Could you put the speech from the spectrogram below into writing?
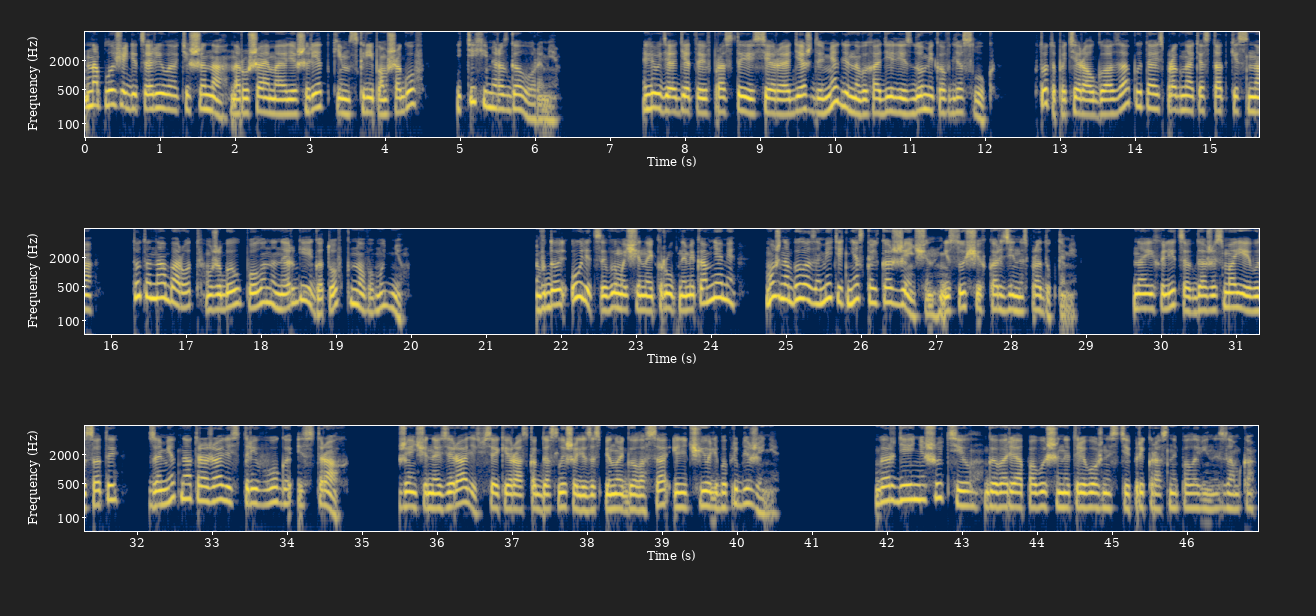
На площади царила тишина, нарушаемая лишь редким скрипом шагов и тихими разговорами. Люди, одетые в простые серые одежды, медленно выходили из домиков для слуг. Кто-то потирал глаза, пытаясь прогнать остатки сна, кто-то, наоборот, уже был полон энергии и готов к новому дню. Вдоль улицы, вымощенной крупными камнями, можно было заметить несколько женщин, несущих корзины с продуктами. На их лицах даже с моей высоты заметно отражались тревога и страх. Женщины озирались всякий раз, когда слышали за спиной голоса или чье-либо приближение. Гордей не шутил, говоря о повышенной тревожности прекрасной половины замка.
